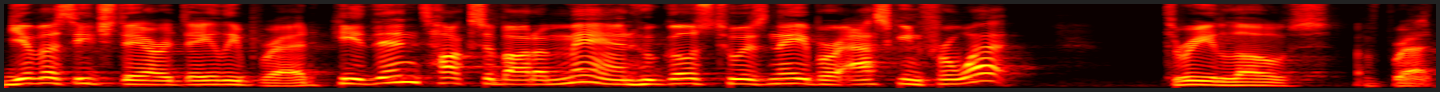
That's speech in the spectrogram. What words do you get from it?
Give us each day our daily bread, he then talks about a man who goes to his neighbor asking for what? Three loaves of bread.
